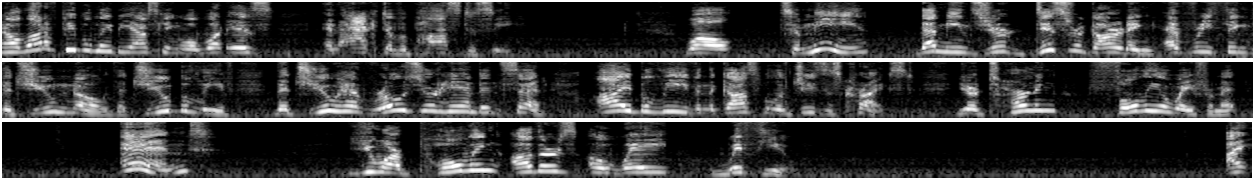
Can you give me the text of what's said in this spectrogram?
Now, a lot of people may be asking, well, what is an act of apostasy? Well, to me, that means you're disregarding everything that you know, that you believe, that you have rose your hand and said, I believe in the gospel of Jesus Christ. You're turning fully away from it, and you are pulling others away with you. I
